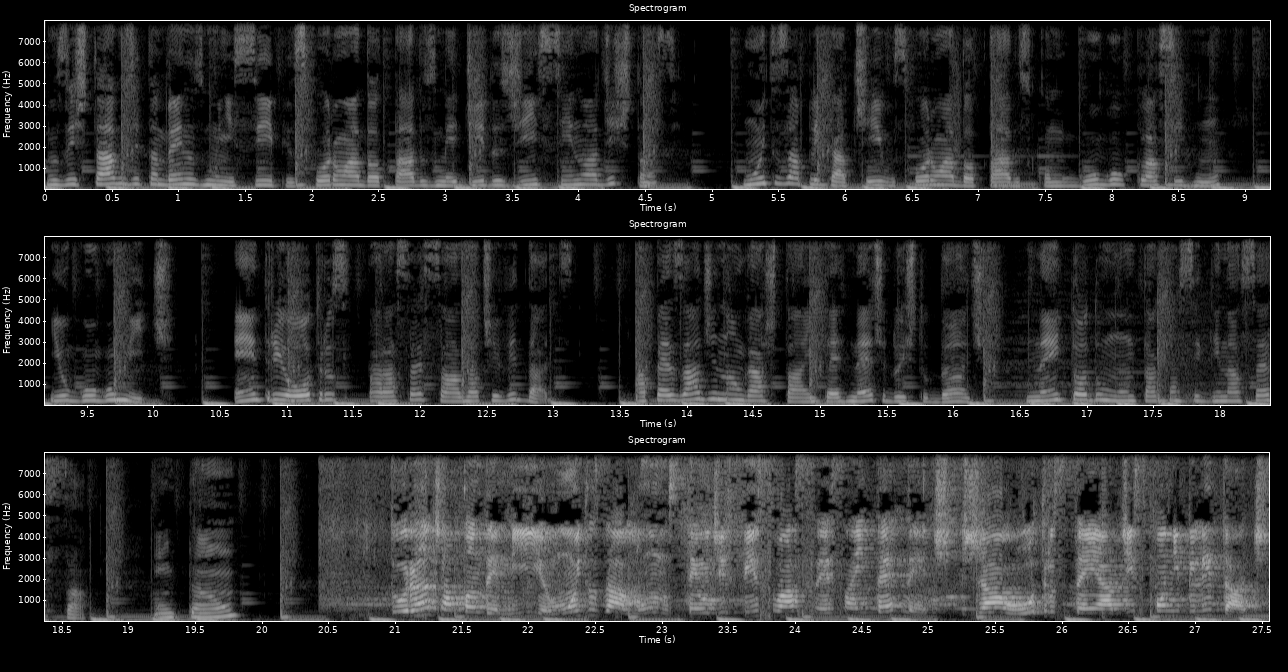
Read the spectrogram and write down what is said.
Nos estados e também nos municípios foram adotadas medidas de ensino à distância Muitos aplicativos foram adotados como Google Classroom e o Google Meet, entre outros para acessar as atividades. Apesar de não gastar a internet do estudante, nem todo mundo está conseguindo acessar. Então, Durante a pandemia, muitos alunos têm o difícil acesso à internet, já outros têm a disponibilidade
